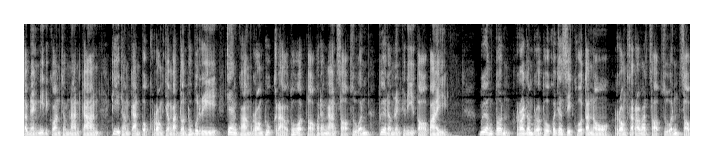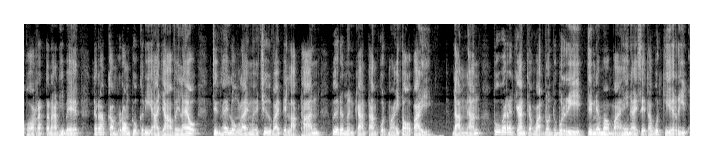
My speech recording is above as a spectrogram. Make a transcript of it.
ตำแหน่งนิติกรชำนาญการ ที่ทำการปกครองจังหวัดนนทบุรี แจ้งความร้องทุกข์กล่าวโทษต่อพนักงานสอบสวน เพื่อดำเนินคดีต่อไปเบื้องต้น ร้อยตำรวจโทก็จะสิทธิ์โคตโน รองสารวัตรสอบสวน สพรัตนาธิเบศได้รับคำร้องทุกคดีอาญาไว้แล้ว จึงให้ลงลายมือชื่อไว้เป็นหลักฐาน เพื่อดำเนินการตามกฎหมายต่อไป ดังนั้น ผู้ว่าราชการจังหวัดนนทบุรี จึงได้มอบหมายให้นายเศรษฐวุฒิคีรีพ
